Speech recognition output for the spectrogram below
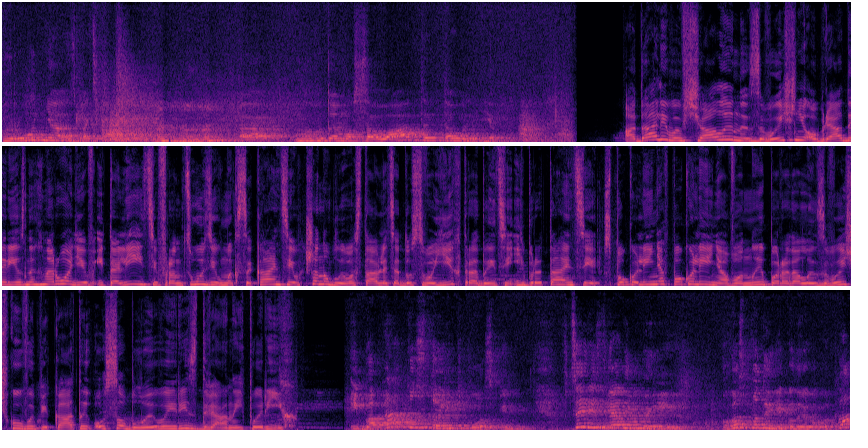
грудня з батьками. Е, Ми готуємо салати та олів'є. А далі вивчали незвичні обряди різних народів: італійців, французів, мексиканців. Шанобливо ставляться до своїх традицій і британці. З покоління в покоління вони передали звичку випікати особливий різдвяний пиріг. І багато століть поспіль в цей різдвяний пиріг господиня, коли його пекла,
